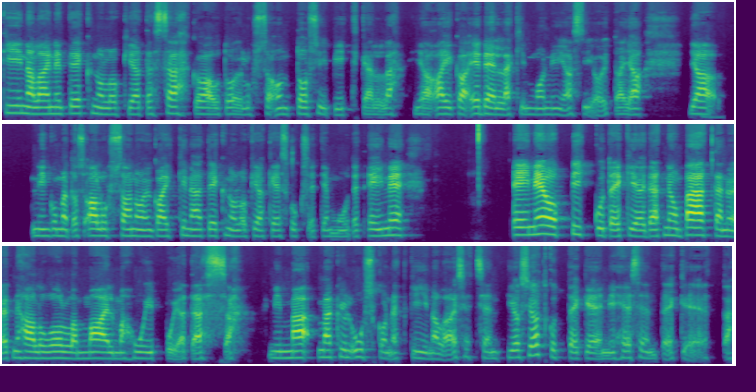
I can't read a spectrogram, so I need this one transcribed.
kiinalainen teknologia tässä sähköautoilussa on tosi pitkällä ja aika edelläkin monia asioita. Ja, ja niin kuin mä tuossa alussa sanoin, kaikki nämä teknologiakeskukset ja muut, että ei ne, ei ne ole pikkutekijöitä, että ne on päättänyt, että ne haluaa olla maailman huippuja tässä. Niin mä, mä kyllä uskon, että kiinalaiset sen, jos jotkut tekee, niin he sen tekee, että,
